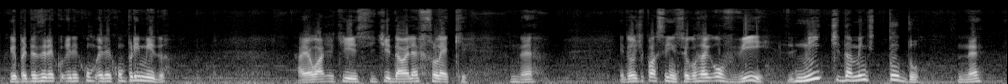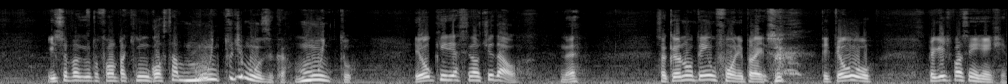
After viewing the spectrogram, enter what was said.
Porque o ele, é, ele, é ele é comprimido. Aí eu acho que esse Tidal ele é FLAC, né? Então, tipo assim, você consegue ouvir nitidamente tudo, né? Isso é que eu tô falando pra quem gosta muito de música, muito. Eu queria assinar o Tidal, né? Só que eu não tenho fone pra isso. Tem que ter o. Porque, tipo assim, gente,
